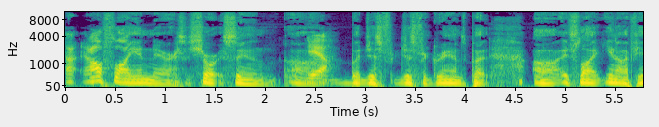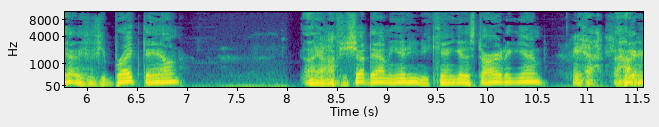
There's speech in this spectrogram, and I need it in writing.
I, will fly in there short soon. Uh, yeah, but just for, just for grins. But uh, it's like you know if you have, if you break down, uh, yeah. if you shut down the engine, you can't get it started again. Yeah, uh,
